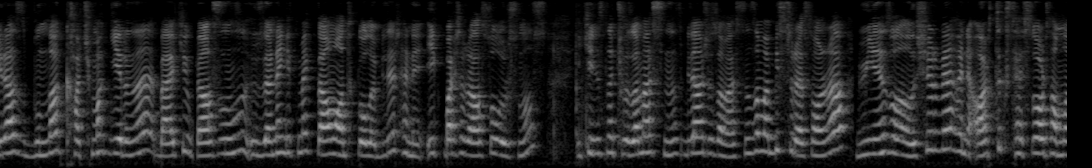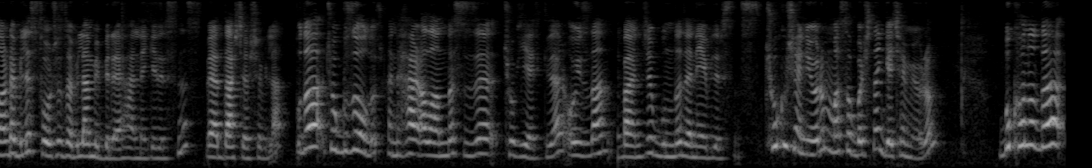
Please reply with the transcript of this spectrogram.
biraz bundan kaçmak yerine belki rahatsızlığınızın üzerine gitmek daha mantıklı olabilir. Hani ilk başta rahatsız olursunuz. ikincisinde çözemezsiniz. Bir daha çözemezsiniz ama bir süre sonra bünyeniz ona alışır ve hani artık sesli ortamlarda bile soru çözebilen bir birey haline gelirsiniz. Veya ders çalışabilen. Bu da çok güzel olur. Hani her alanda size çok iyi etkiler. O yüzden bence bunu da deneyebilirsiniz. Çok üşeniyorum. Masa başına geçemiyorum. Bu konuda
